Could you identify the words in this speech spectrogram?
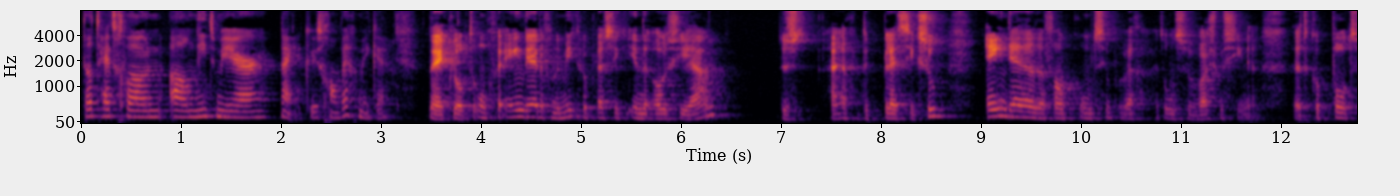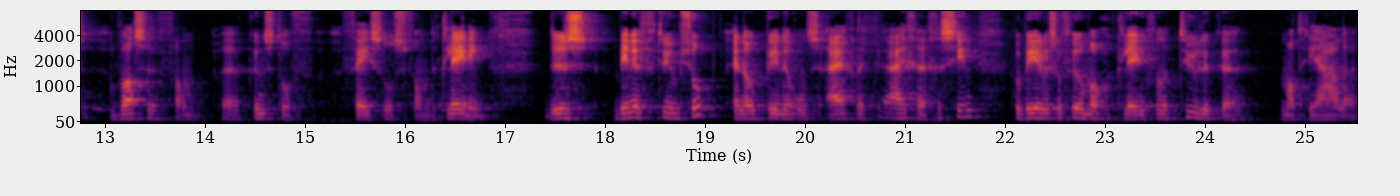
dat het gewoon al niet meer, nou ja, kun je het gewoon wegmikken. Nee, klopt. Ongeveer een derde van de microplastic in de oceaan, dus eigenlijk de plastic soep, een derde daarvan komt simpelweg uit onze wasmachine. Het kapot wassen van uh, kunststof, vezels van de kleding. Dus binnen Futurum Shop en ook binnen ons eigen, eigen gezin proberen we zoveel mogelijk kleding van natuurlijke materialen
